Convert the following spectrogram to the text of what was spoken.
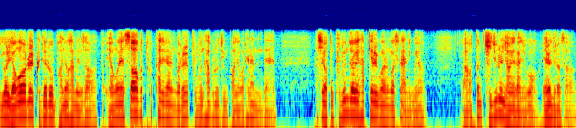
이걸 영어를 그대로 번역하면서 영어의 서브 토탈이라는 것을 부분 합으로 지금 번역을 해놨는데 사실 어떤 부분적인 합계를 구하는 것은 아니고요. 어, 떤 기준을 정해가지고 예를 들어서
